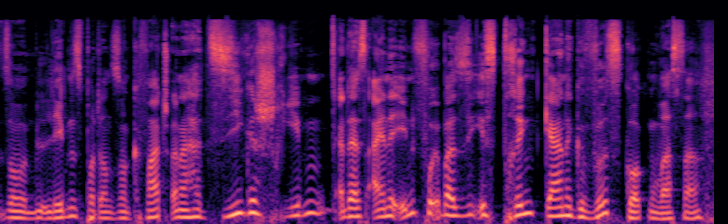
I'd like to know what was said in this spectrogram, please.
so Lebenspot und so ein Quatsch. Und dann hat sie geschrieben, da ist eine Info über sie, ist trinkt gerne Gewürzgurkenwasser.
